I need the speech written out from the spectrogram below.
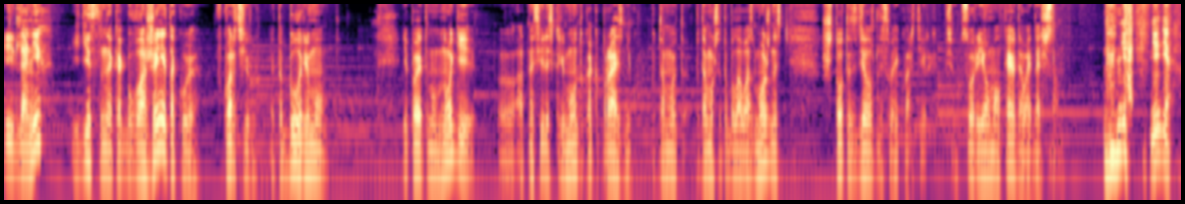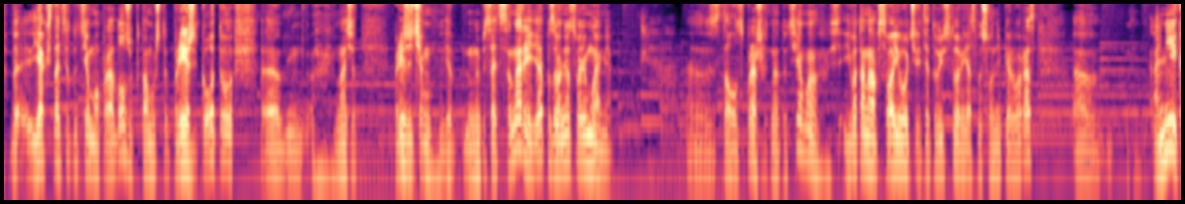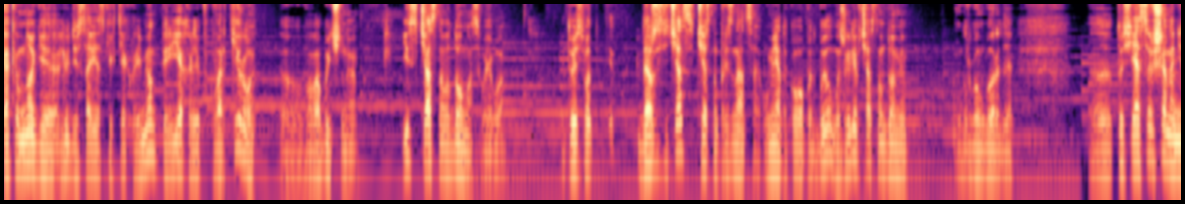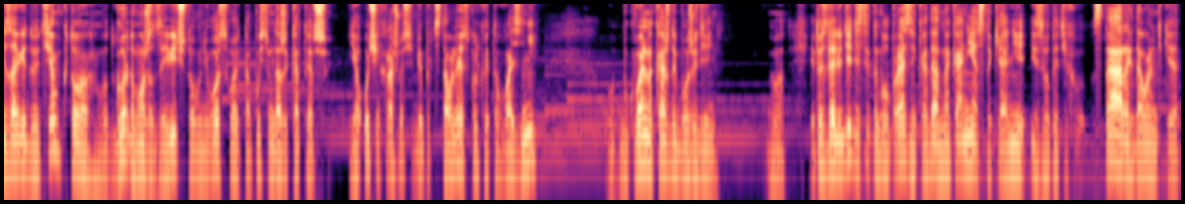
И для них единственное как бы вложение такое в квартиру, это был ремонт. И поэтому многие э, относились к ремонту как к празднику, потому, это, потому что это была возможность что-то сделать для своей квартиры. Все, сори, я умолкаю, давай дальше сам. Не, не, не. Я, кстати, эту тему продолжу, потому что прежде вот, э, значит, прежде чем написать сценарий, я позвонил своей маме. Э, стал спрашивать на эту тему. И вот она, в свою очередь, эту историю я слышал не первый раз. Э, они, как и многие люди советских тех времен, переехали в квартиру, э, в обычную, из частного дома своего. И то есть вот даже сейчас, честно признаться, у меня такой опыт был. Мы жили в частном доме в другом городе. То есть я совершенно не завидую тем, кто вот гордо может заявить, что у него свой, допустим, даже коттедж. Я очень хорошо себе представляю, сколько это возни вот, буквально каждый божий день. Вот. И то есть для людей действительно был праздник, когда наконец-таки они из вот этих старых довольно-таки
